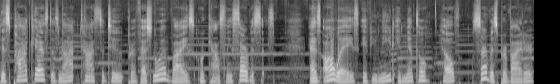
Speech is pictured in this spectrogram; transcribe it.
This podcast does not constitute professional advice or counseling services. As always, if you need a mental health service provider,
